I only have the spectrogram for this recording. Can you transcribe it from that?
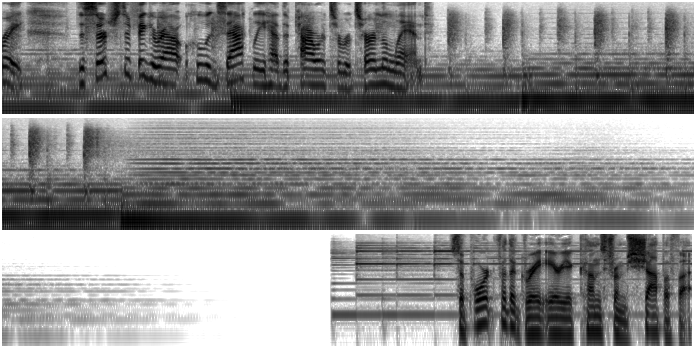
Break, the search to figure out who exactly had the power to return the land. Support for the gray area comes from Shopify.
